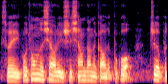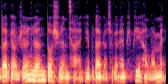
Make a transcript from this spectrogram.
所以沟通的效率是相当的高的。不过，这不代表人人都是人才，也不代表这个 APP 很完美。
